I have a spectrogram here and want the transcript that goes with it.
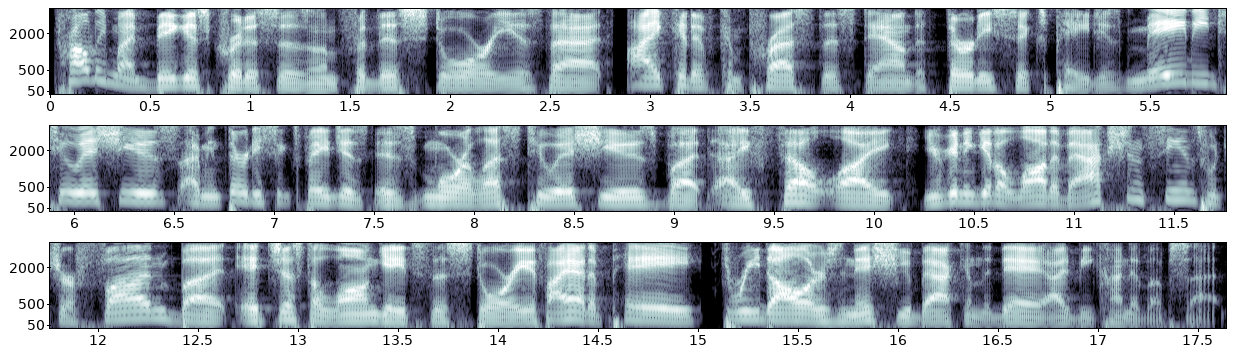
probably my biggest criticism for this story is that I could have compressed this down to 36 pages, maybe two issues. I mean, 36 pages is more or less two issues, but I felt like you're going to get a lot of action scenes, which are fun, but it just elongates this story. If I had to pay $3 an issue back in the day, I'd be kind of upset.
